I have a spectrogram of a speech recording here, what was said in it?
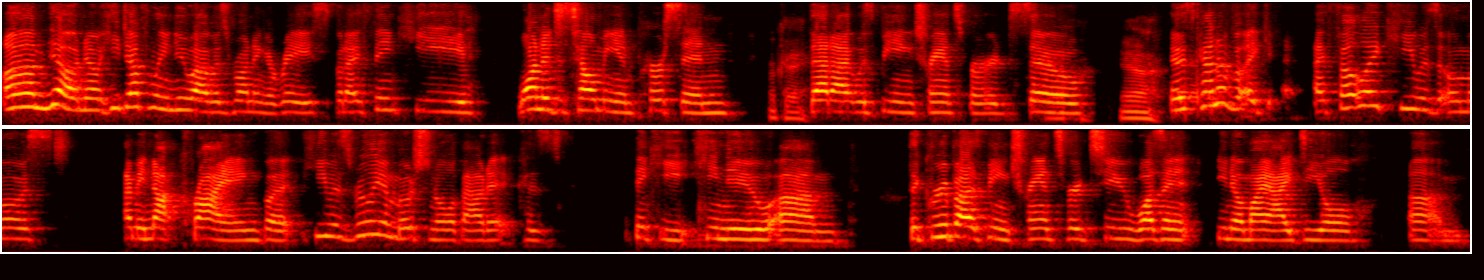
Um, no, no, he definitely knew I was running a race, but I think he wanted to tell me in person okay. that I was being transferred. So yeah, it was kind of like I felt like he was almost, I mean, not crying, but he was really emotional about it because think he he knew um, the group I was being transferred to wasn't, you know, my ideal um,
